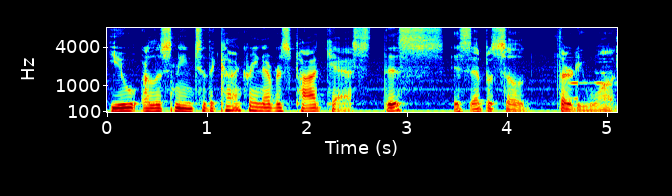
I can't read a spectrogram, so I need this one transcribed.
You are listening to the Conquering Everest podcast. This is episode 31.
